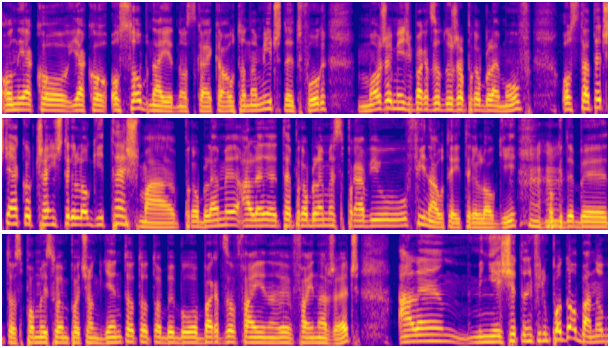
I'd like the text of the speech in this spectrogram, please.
on jako, jako osobna jednostka, jako autonomiczny twór może mieć bardzo dużo problemów. Ostatecznie jako część trylogii też ma problemy, ale te problemy sprawił finał tej trylogii, mhm. bo gdyby to z pomysłem pociągnięto, to to by było bardzo fajne fajna, fajna rzecz, ale mnie się ten film podoba. No, e,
